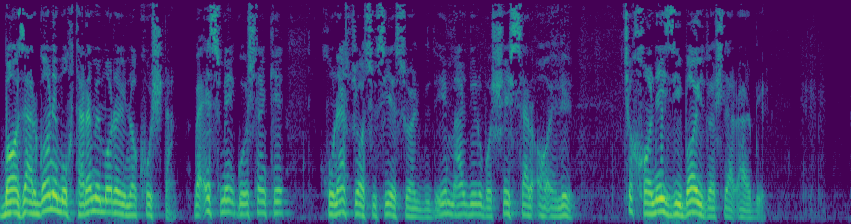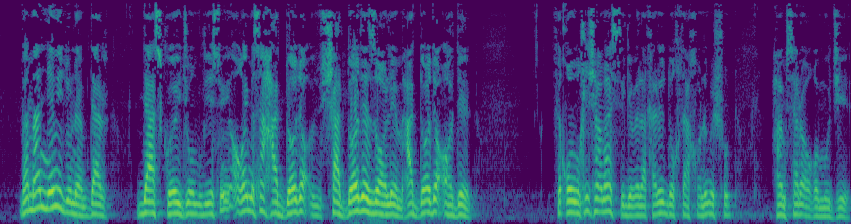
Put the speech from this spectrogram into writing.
بازرگان محترم ما رو اینا کشتن و اسم گوشتن که خونش جاسوسی اسرائیل بوده یه مردی رو با شش سر عائله چه خانه زیبایی داشت در اربیل و من نمی‌دونم در دستگاه جمهوری اسلامی آقای مثلا حداد شداد ظالم حداد عادل. که قومخیش هم هست دیگه بالاخره دختر خانمشون همسر آقا موجیه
